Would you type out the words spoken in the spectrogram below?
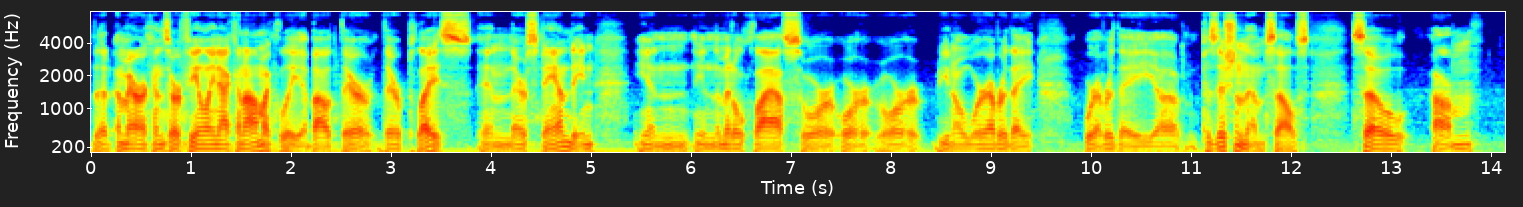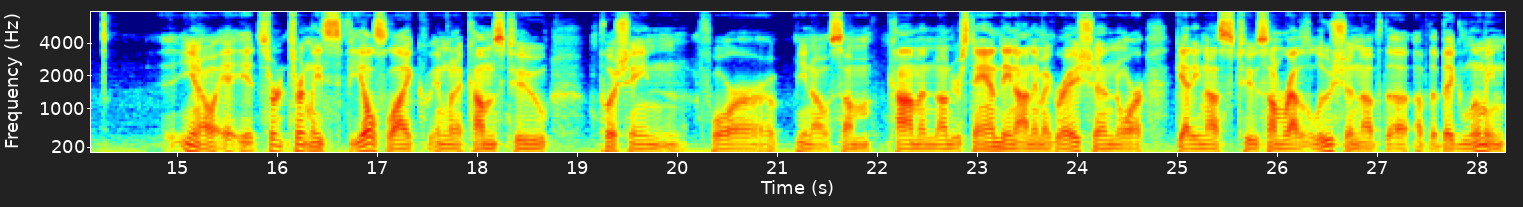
that Americans are feeling economically about their their place and their standing in in the middle class or or, or you know wherever they wherever they uh, position themselves. So. Um, you know, it, it certainly feels like, and when it comes to pushing for you know some common understanding on immigration or getting us to some resolution of the of the big looming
